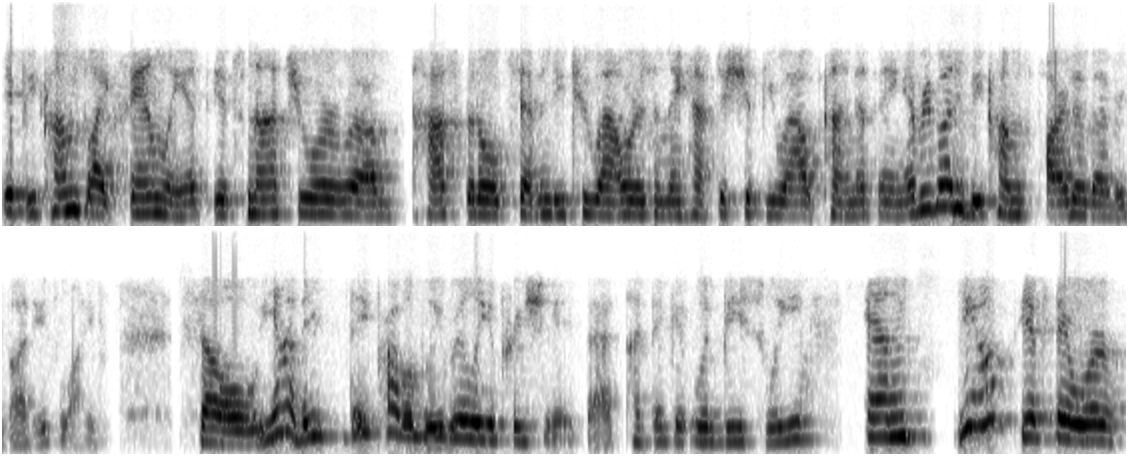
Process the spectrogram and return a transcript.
It becomes like family. It, it's not your um, hospital 72 hours and they have to ship you out kind of thing. Everybody becomes part of everybody's life. So yeah, they they probably really appreciate that. I think it would be sweet. And you know, if there were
